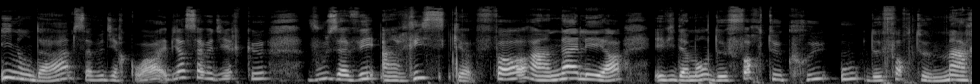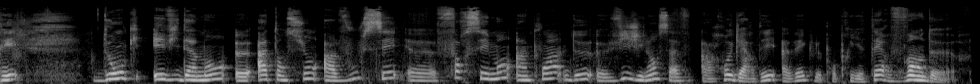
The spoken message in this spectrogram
inondable. Ça veut dire quoi? Eh bien ça veut dire que vous avez un risque fort, un aléa évidemment de fortes crues ou de fortes marées. Donc évidemment, attention à vous, c'est forcément un point de vigilance à, regarder avec le propriétaire vendeur.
